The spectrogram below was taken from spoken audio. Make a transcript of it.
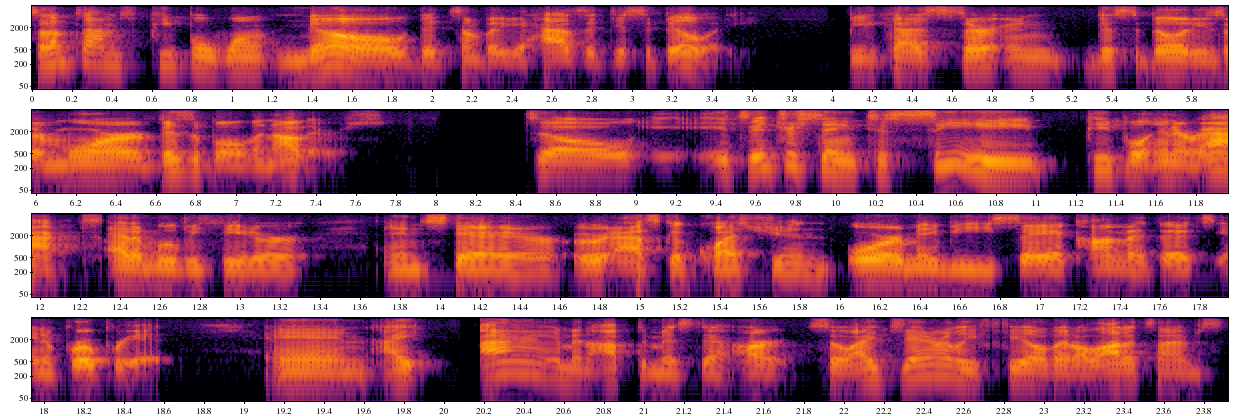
sometimes people won't know that somebody has a disability because certain disabilities are more visible than others. So it's interesting to see people interact at a movie theater and stare or ask a question or maybe say a comment that's inappropriate. And I I am an optimist at heart. So I generally feel that a lot of times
